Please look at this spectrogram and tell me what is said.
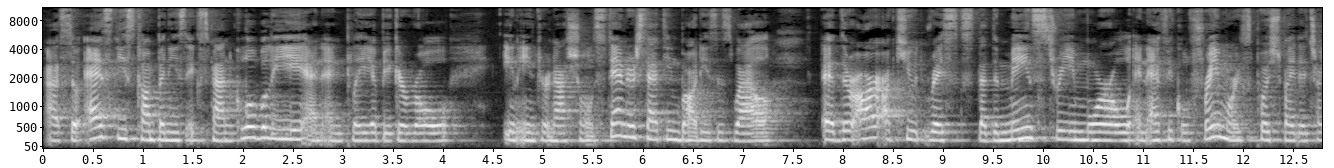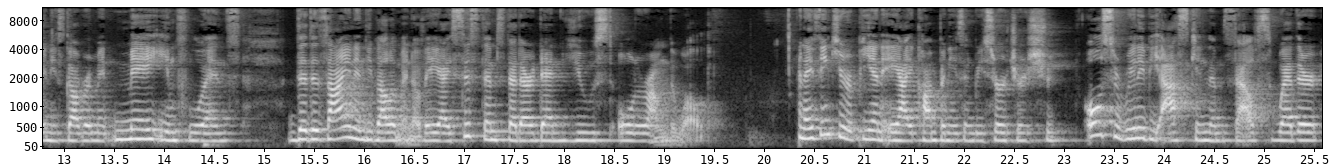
Uh, so as these companies expand globally and, and play a bigger role in international standard setting bodies as well, uh, there are acute risks that the mainstream moral and ethical frameworks pushed by the Chinese government may influence the design and development of AI systems that are then used all around the world. And I think European AI companies and researchers should also really be asking themselves whether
